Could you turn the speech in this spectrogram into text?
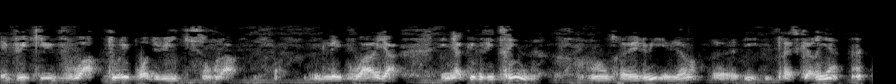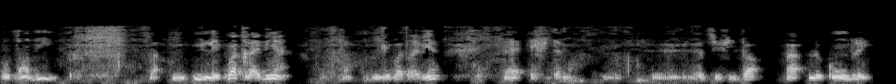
et puis qui voit tous les produits qui sont là. Il les voit, il y a- il n'y a qu'une vitrine entre eux et lui, évidemment, euh, il- presque rien, hein, autant dire. Il, les voit très bien. Il les voit très bien, mais évidemment, euh, ça ne suffit pas à le combler.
